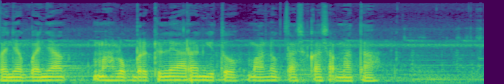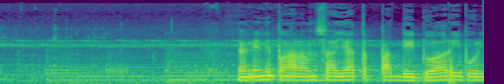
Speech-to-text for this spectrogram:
banyak-banyak makhluk berkeliaran gitu makhluk tak sekasat mata. Dan ini pengalaman saya tepat di 2015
